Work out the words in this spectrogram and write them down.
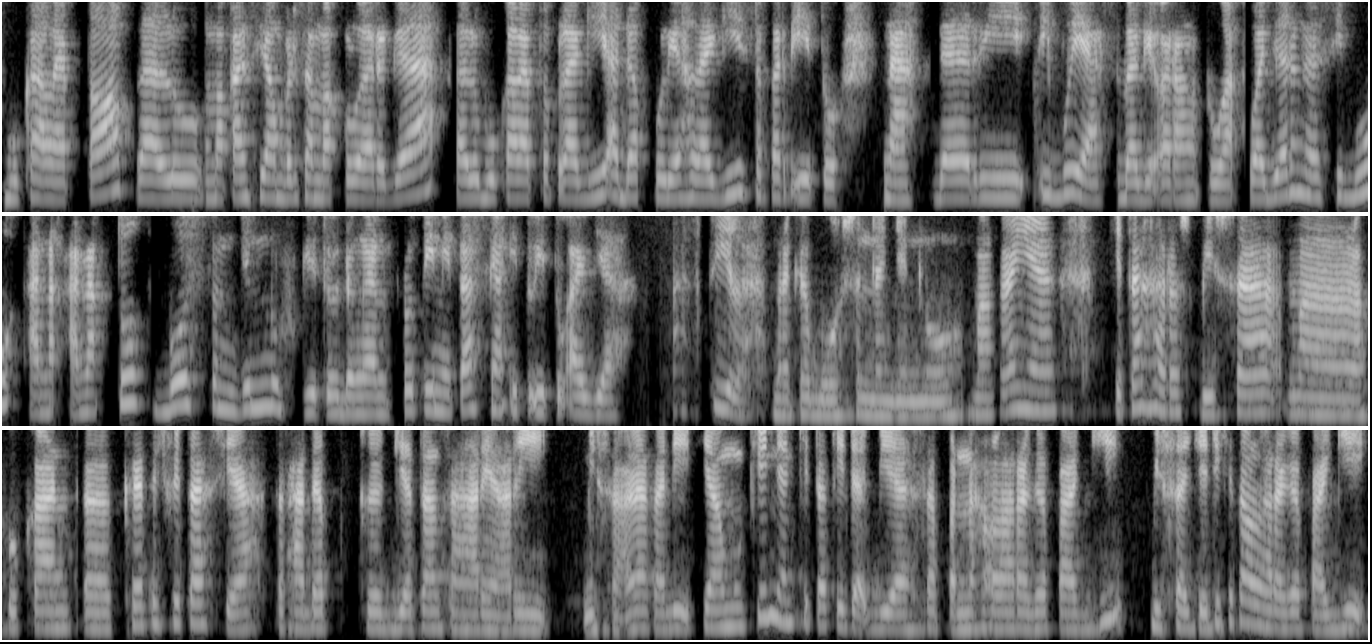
buka laptop, lalu makan siang bersama keluarga keluarga, lalu buka laptop lagi, ada kuliah lagi, seperti itu. Nah, dari ibu ya sebagai orang tua, wajar nggak sih bu anak-anak tuh bosen jenuh gitu dengan rutinitas yang itu-itu aja? Pastilah mereka bosen dan jenuh. Makanya kita harus bisa melakukan uh, kreativitas ya terhadap kegiatan sehari-hari. Misalnya tadi yang mungkin yang kita tidak biasa pernah olahraga pagi, bisa jadi kita olahraga pagi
